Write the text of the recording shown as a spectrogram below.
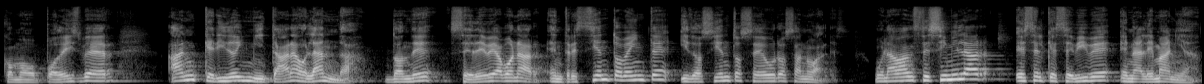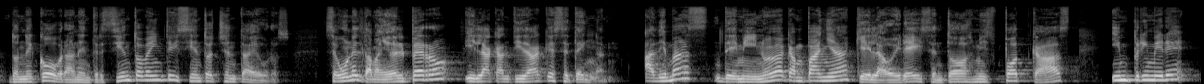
como podéis ver, han querido imitar a Holanda, donde se debe abonar entre 120 y 200 euros anuales. Un avance similar es el que se vive en Alemania, donde cobran entre 120 y 180 euros, según el tamaño del perro y la cantidad que se tengan. Además de mi nueva campaña, que la oiréis en todos mis podcasts, imprimiré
